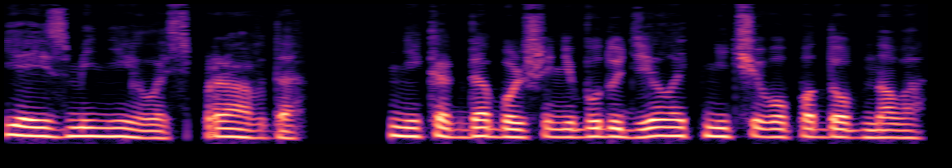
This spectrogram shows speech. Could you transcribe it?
Я изменилась, правда. Никогда больше не буду делать ничего подобного.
